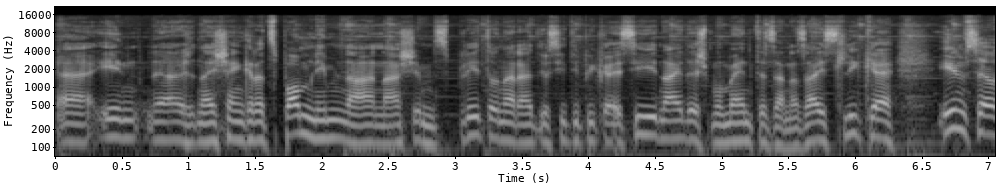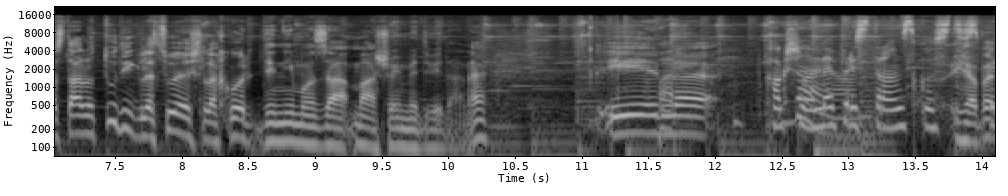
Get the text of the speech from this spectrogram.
Eh, In eh, naj še enkrat spomnim na našem spletu na radiocity.si, najdeš momente za nazaj, slike in vse ostalo, tudi glasuješ lahko, denimo za Mašo in Medveda. Ne? In, eh, Kakšna nepristranskost. Ja, pa-.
